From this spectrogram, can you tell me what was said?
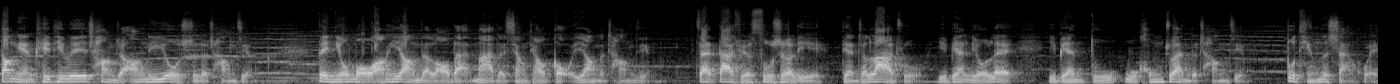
当年 KTV 唱着《Only You》时的场景，被牛魔王一样的老板骂得像条狗一样的场景。在大学宿舍里点着蜡烛，一边流泪一边读《悟空传》的场景，不停地闪回，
